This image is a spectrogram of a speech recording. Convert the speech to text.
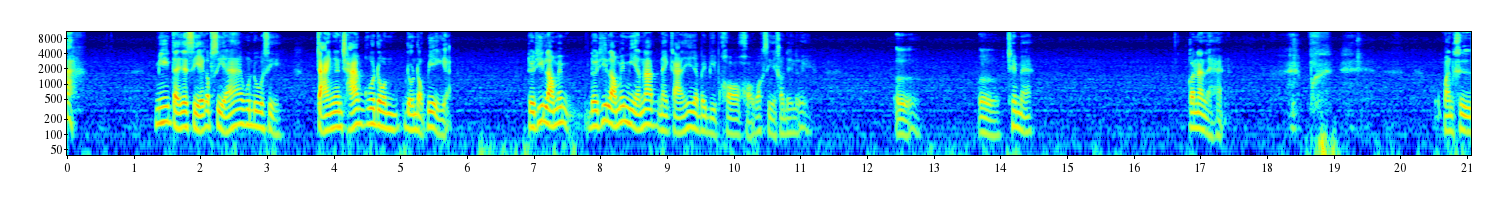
ล่ะ มีแต่จะเสียกับเสีย คุณดูสิ จ่ายเงินช้ากูโดน โดนดอกเบี้ยอีกอะโดยที่เราไม่ โดยที่เราไม่มีอำนาจในการที่จะไปบีบคอขอวัคซีนเขาได้เลย เออ เออ ใช่ไหม ก็นั่นแหละฮะ มันคือ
